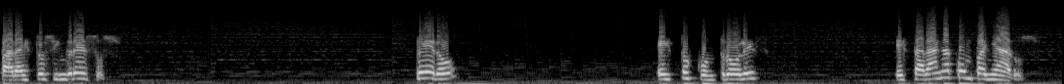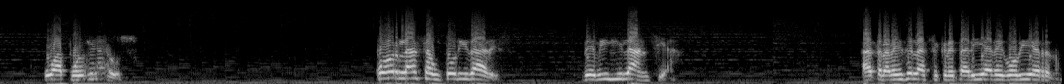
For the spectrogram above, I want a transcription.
para estos ingresos. Pero estos controles estarán acompañados o apoyados por las autoridades de vigilancia a través de la Secretaría de Gobierno,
